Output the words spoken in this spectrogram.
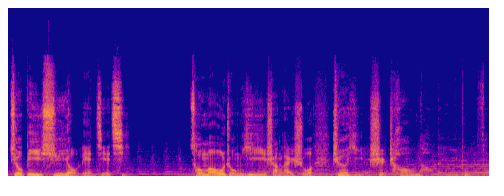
就必须有链接器。从某种意义上来说，这也是超脑的一部分。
